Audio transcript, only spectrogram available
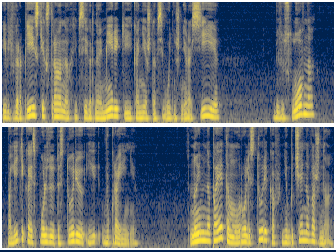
И в европейских странах, и в Северной Америке, и, конечно, в сегодняшней России. Безусловно, политика использует историю и в Украине. Но именно поэтому роль историков необычайно важна.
